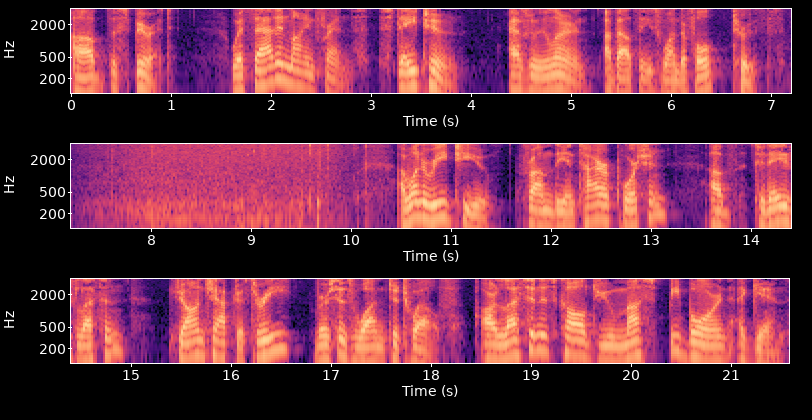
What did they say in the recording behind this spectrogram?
of the Spirit. With that in mind, friends, stay tuned as we learn about these wonderful truths. I want to read to you from the entire portion of today's lesson, John chapter 3, verses 1 to 12. Our lesson is called You Must Be Born Again,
